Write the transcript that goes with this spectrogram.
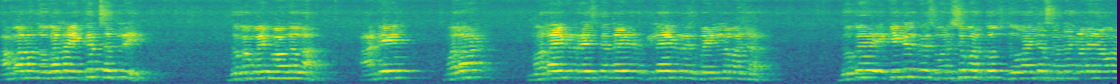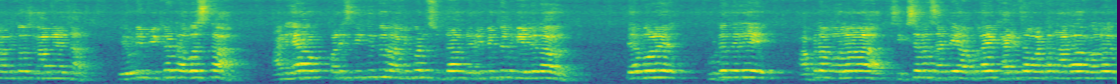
आम्हाला दोघांना एकच छत्री दोघा बहीण भावनाला आणि मला मला एक ड्रेस त्याने तिला एक ड्रेस बहिणीला माझ्या. दोघं एक एकच वेळेस वर्षभर तोच धुवायचा संध्याकाळी यावं आणि तोच घालून यायचा. एवढी बिकट अवस्था. आणि ह्या परिस्थितीतून आम्ही पण सुद्धा गरिबीतून गेलेलो आहोत. त्यामुळे कुठेतरी आपल्या मुलाला शिक्षणासाठी आपलाही खारीचा वाटा लागावा म्हणून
